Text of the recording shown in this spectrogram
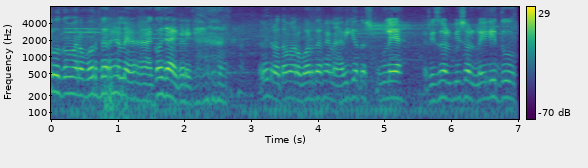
મિત્રો, તમારો બર્ધર હે ને ગજાય ઘડી મિત્રો, તમારો બર્ધર હે ને, આવી ગયો તો સ્કૂલે રિઝલ્ટ બિઝલ્ટ લઈ લીધું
